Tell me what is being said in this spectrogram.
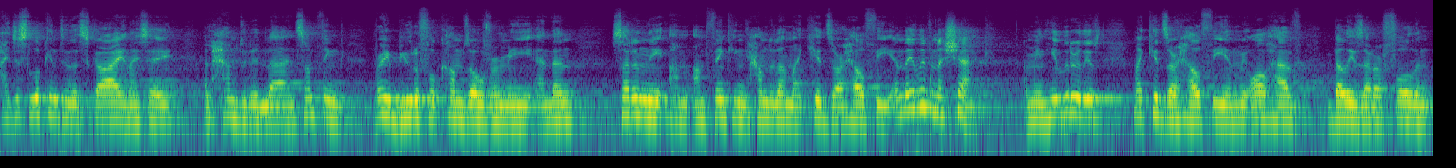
I just look into the sky and I say, Alhamdulillah, and something very beautiful comes over me, and then suddenly I'm, I'm thinking, alhamdulillah, my kids are healthy, and they live in a shack. I mean, he literally lives, my kids are healthy, and we all have bellies that are full, and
